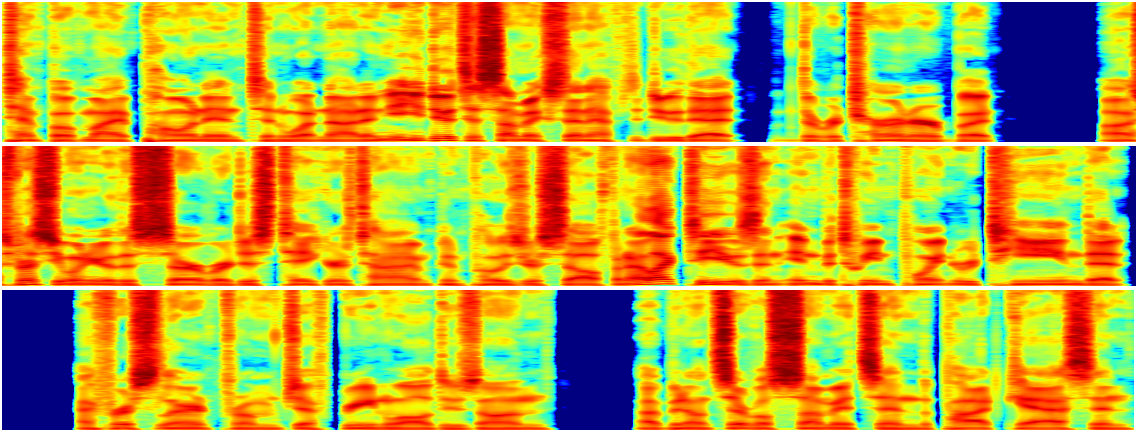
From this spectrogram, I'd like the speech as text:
tempo of my opponent and whatnot. And you do to some extent have to do that, the returner, but uh, especially when you're the server. Just take your time, compose yourself. And I like to use an in between point routine that I first learned from Jeff Greenwald, who's on, I've been on several summits and the podcast. And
